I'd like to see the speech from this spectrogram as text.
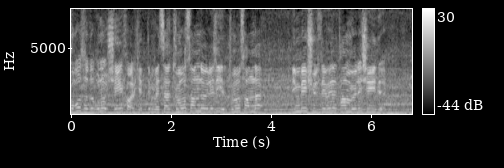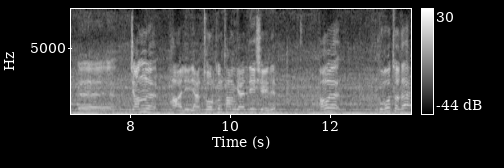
Kubota'da bunu şeyi fark ettim. Mesela Tümosan'da öyle değil. Tümosan'da 1500 devirde tam böyle şeydi. Ee, canlı hali. Yani torkun tam geldiği şeydi. Ama Kubota'da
